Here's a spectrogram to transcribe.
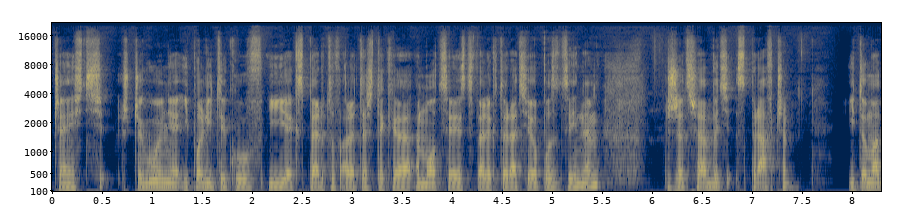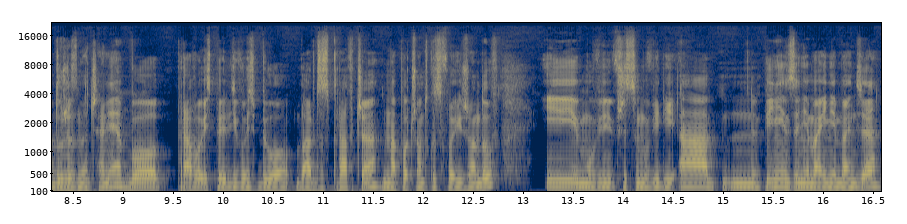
część, szczególnie i polityków, i ekspertów, ale też taka emocja jest w elektoracie opozycyjnym, że trzeba być sprawczym. I to ma duże znaczenie, bo Prawo i Sprawiedliwość było bardzo sprawcze na początku swoich rządów i mówi, wszyscy mówili, a pieniędzy nie ma i nie będzie.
